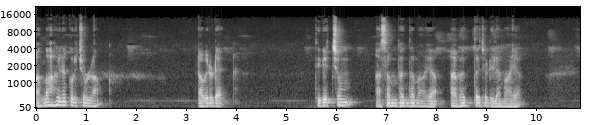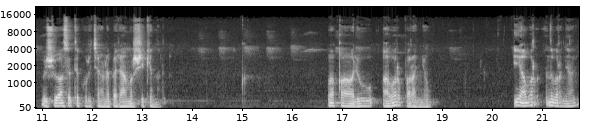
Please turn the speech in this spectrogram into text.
അള്ളാഹുവിനെക്കുറിച്ചുള്ള അവരുടെ തികച്ചും അസംബന്ധമായ അബദ്ധജടിലമായ വിശ്വാസത്തെക്കുറിച്ചാണ് പരാമർശിക്കുന്നത്. വക്കാലു അവർ പറഞ്ഞു ഈ അവർ എന്ന് പറഞ്ഞാൽ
